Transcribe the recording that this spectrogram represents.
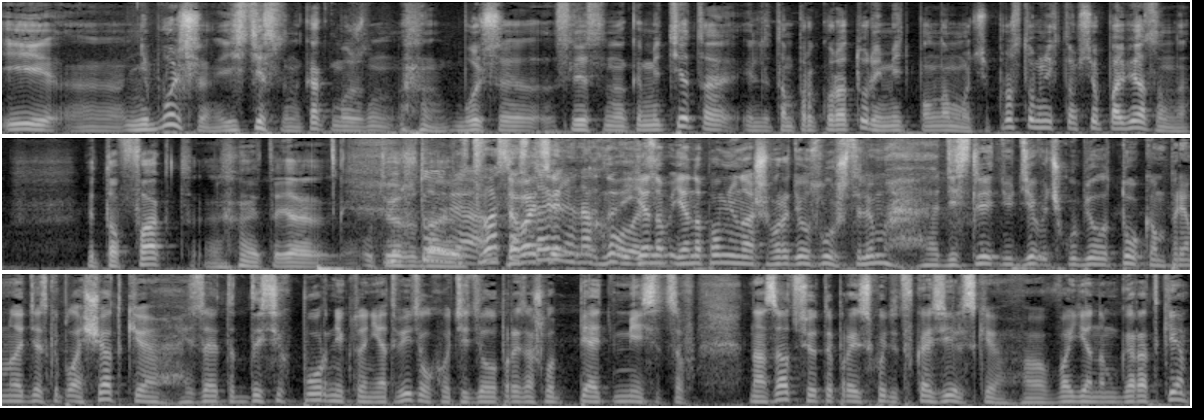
и э, не больше, естественно, как можно больше следственного комитета или там прокуратуры иметь полномочия. Просто у них там все повязано. Это факт, это я утверждаю. Вас Давайте, на я, я напомню нашим радиослушателям, десятилетнюю девочку убило током прямо на детской площадке. И за это до сих пор никто не ответил, хоть и дело произошло пять месяцев назад. Все это происходит в Козельске, э, в военном городке.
